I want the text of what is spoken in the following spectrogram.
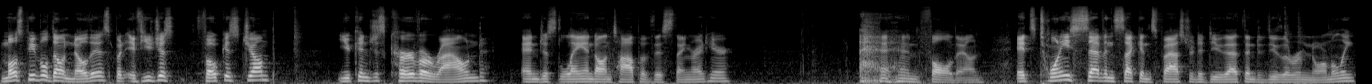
Most people don't know this, but if you just focus jump, you can just curve around and just land on top of this thing right here and fall down. It's 27 seconds faster to do that than to do the room normally.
